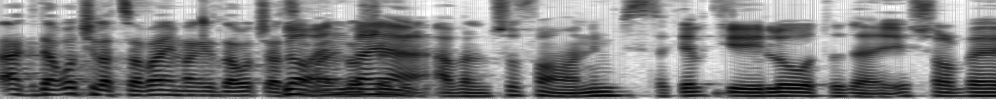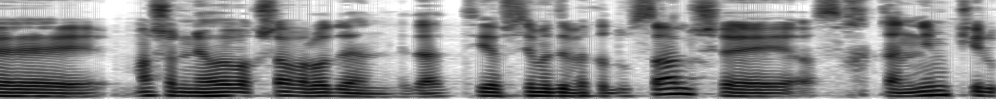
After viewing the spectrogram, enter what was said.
ההגדרות של הצבא הם ההגדרות של הצבא, לא, אין לא בעיה. אבל שוב פעם, אני מסתכל כאילו, אתה יודע, יש הרבה, מה שאני אוהב עכשיו, אני לא יודע, לדעתי עושים את זה בכדורסל, שהשחקנים, כאילו,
